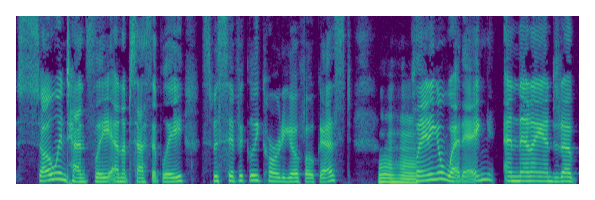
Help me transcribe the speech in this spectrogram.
so intensely and obsessively, specifically cardio focused, mm-hmm. planning a wedding. And then I ended up,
